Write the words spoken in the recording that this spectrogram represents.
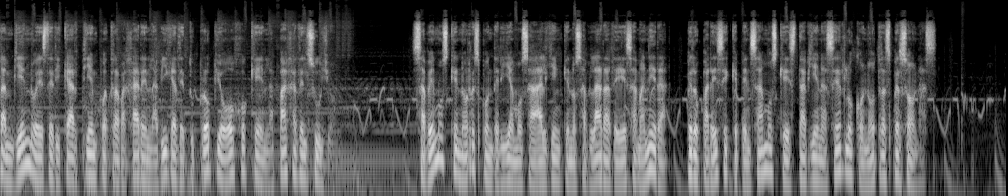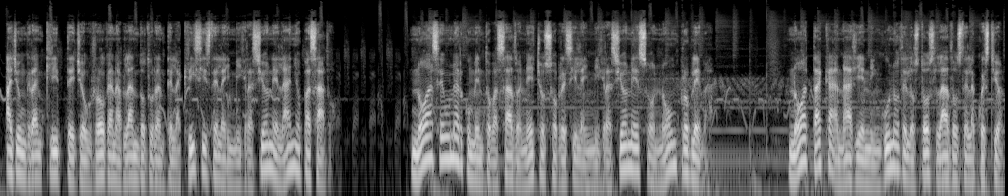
También lo es dedicar tiempo a trabajar en la viga de tu propio ojo que en la paja del suyo. Sabemos que no responderíamos a alguien que nos hablara de esa manera, pero parece que pensamos que está bien hacerlo con otras personas. Hay un gran clip de Joe Rogan hablando durante la crisis de la inmigración el año pasado. No hace un argumento basado en hechos sobre si la inmigración es o no un problema. No ataca a nadie en ninguno de los dos lados de la cuestión.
